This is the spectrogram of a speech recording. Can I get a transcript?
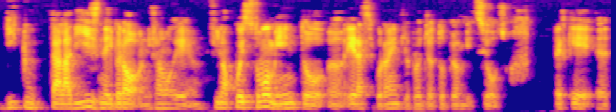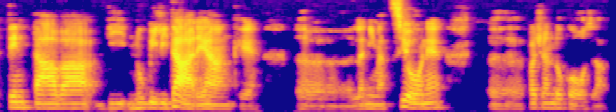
di tutta la Disney, però diciamo che fino a questo momento uh, era sicuramente il progetto più ambizioso, perché uh, tentava di nobilitare anche l'animazione facendo cosa?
